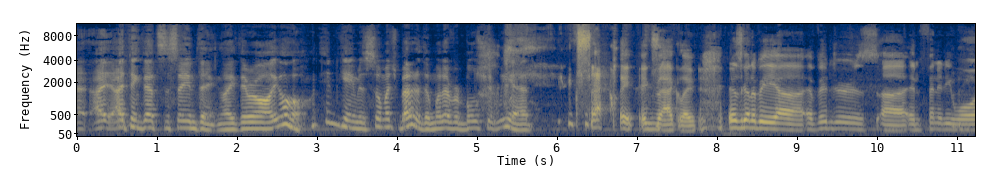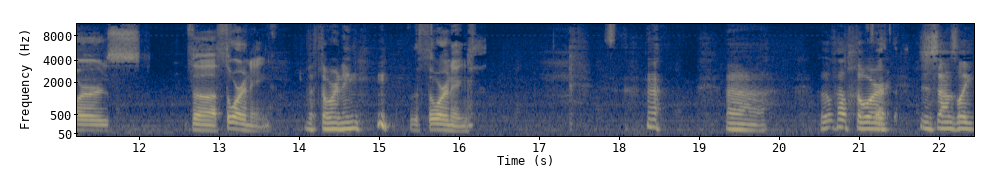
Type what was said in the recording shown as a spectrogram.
I, I think that's the same thing. Like they were all like, "Oh, Endgame is so much better than whatever bullshit we had." Exactly. Exactly. It's going to be uh, Avengers, uh, Infinity Wars, the Thorning, the Thorning. the Thorning. Uh, I love how Thor just sounds like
